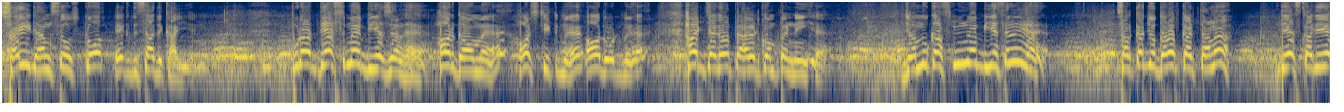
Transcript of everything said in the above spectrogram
सही ढंग से उसको एक दिशा दिखाइए पूरा देश में बी है, हर गाँव में है, हर स्ट्रीट में है, हर रोड में है, हर जगह प्राइवेट कंपनी नहीं है। जम्मू कश्मीर में बी ही है। सरकार जो गर्व करता ना, देश का लिए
